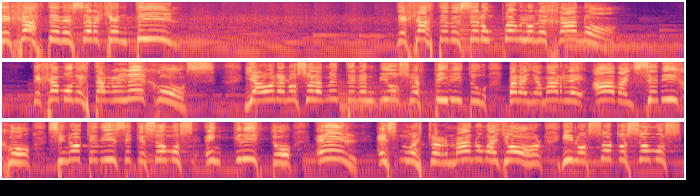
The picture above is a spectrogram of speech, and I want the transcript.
Dejaste de ser gentil. Dejaste de ser un pueblo lejano. Dejamos de estar lejos. Y ahora no solamente le envió su espíritu para llamarle Abba y ser hijo, sino que dice que somos en Cristo. Él es nuestro hermano mayor y nosotros somos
